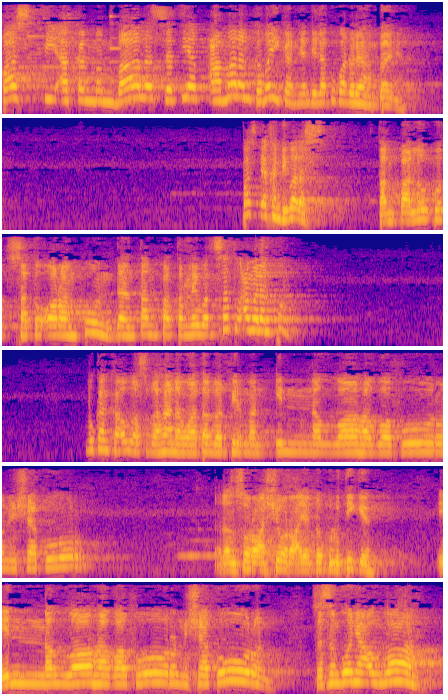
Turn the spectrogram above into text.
pasti akan membalas setiap amalan kebaikan yang dilakukan oleh hambanya. Pasti akan dibalas. Tanpa luput satu orang pun dan tanpa terlewat satu amalan pun. Bukankah Allah Subhanahu wa taala berfirman, "Innallaha ghafurun syakur." Dalam surah Asy-Syura ayat 23. "Innallaha ghafurun syakurun." Sesungguhnya Allah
